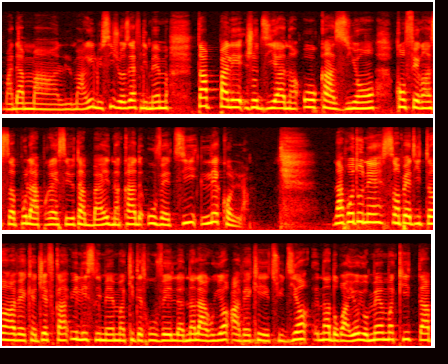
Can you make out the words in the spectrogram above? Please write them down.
Madame Marie-Lucie Joseph lui-même t'a parlé jeudi à occasion conférence pour la presse et dans le cadre ouverture l'école. N'a retourné sans perdre temps avec Jeff K. Ulysse lui-même qui t'a trouvé dans la rue avec étudiants dans droit même qui t'a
